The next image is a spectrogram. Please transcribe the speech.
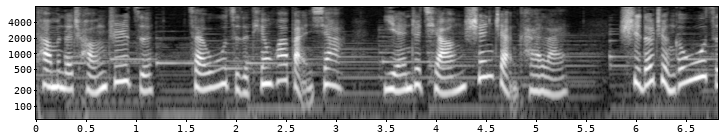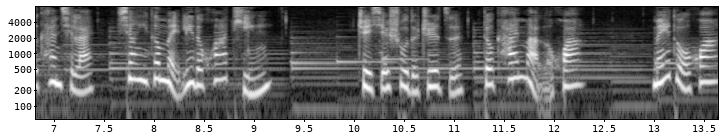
它们的长枝子在屋子的天花板下沿着墙伸展开来。使得整个屋子看起来像一个美丽的花亭，这些树的枝子都开满了花，每朵花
